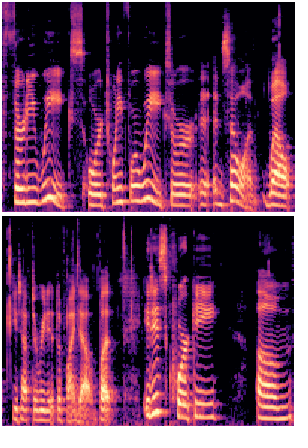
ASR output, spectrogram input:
30 weeks or 24 weeks or and so on. Well, you'd have to read it to find out, but it is quirky. Um,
